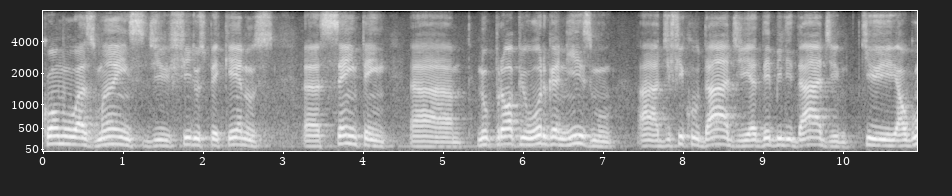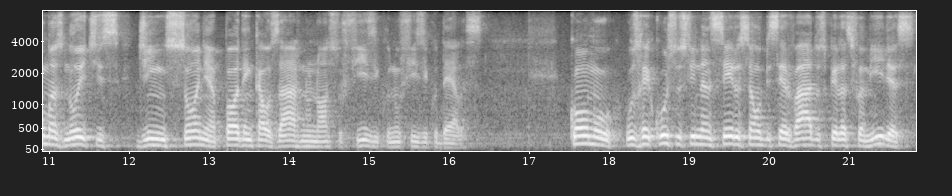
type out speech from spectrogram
como as mães de filhos pequenos uh, sentem uh, no próprio organismo a dificuldade e a debilidade que algumas noites de insônia podem causar no nosso físico, no físico delas como os recursos financeiros são observados pelas famílias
